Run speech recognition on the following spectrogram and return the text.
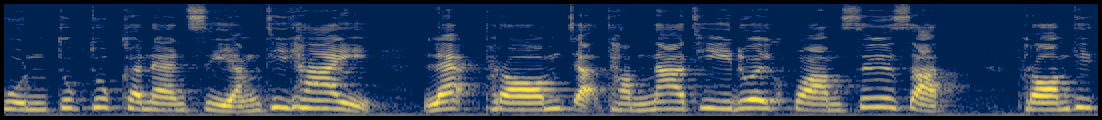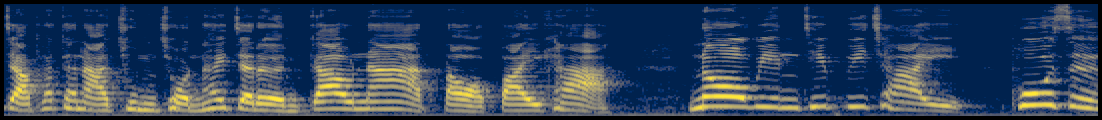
คุณทุกๆ คะแนนเสียงที่ให้ และพร้อมจะทำหน้าที่ด้วยความซื่อสัตย์พร้อมที่จะพัฒนาชุมชนให้เจริญก้าวหน้าต่อไปค่ะ โนวินทิพวิชัย ผู้สื่อ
